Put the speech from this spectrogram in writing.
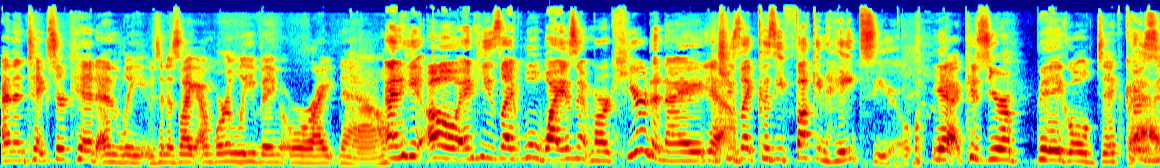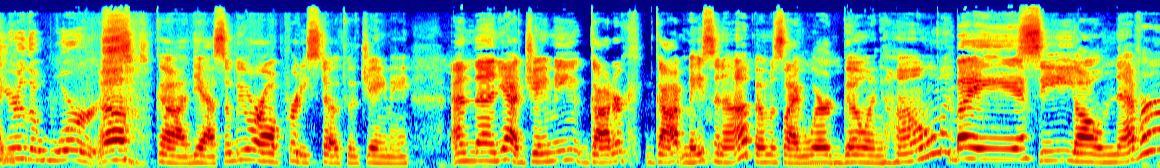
And then takes her kid and leaves and is like, and we're leaving right now. And he, oh, and he's like, "Well, why isn't Mark here tonight?" Yeah. And she's like, "Cause he fucking hates you, yeah, because you're a big old dick cause you're the worst." Oh God, yeah. So we were all pretty stoked with Jamie, and then yeah, Jamie got her got Mason up and was like, "We're going home. Bye. See y'all never."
